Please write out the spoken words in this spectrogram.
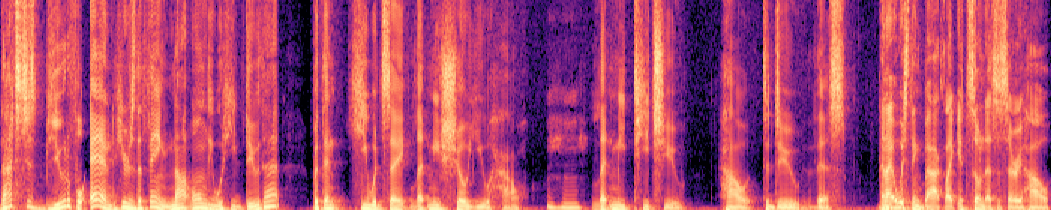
That's just beautiful. And here's the thing not only would he do that, but then he would say, Let me show you how. Let me teach you how to do this. And I always think back, like, it's so necessary how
